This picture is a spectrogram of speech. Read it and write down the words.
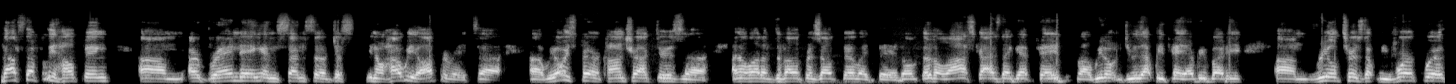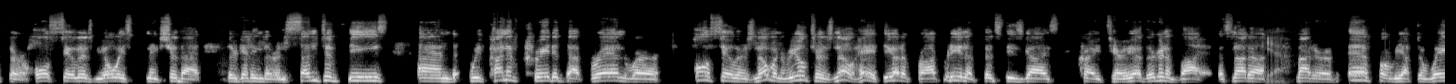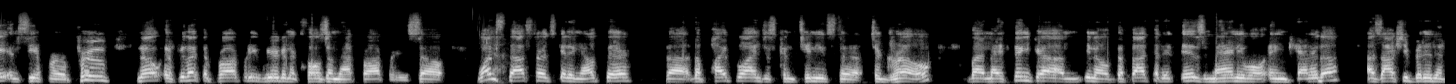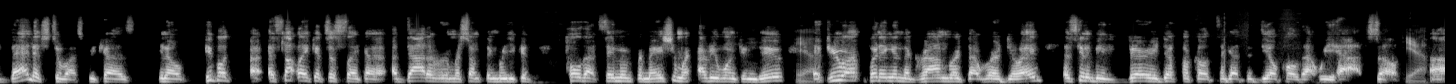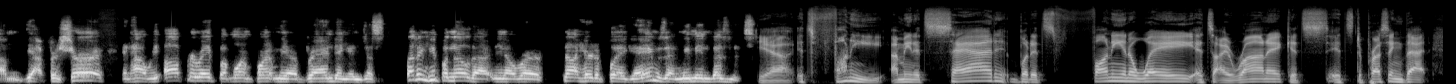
that's definitely helping um, our branding and sense of just you know how we operate. Uh, uh, we always pay our contractors. Uh, and a lot of developers out there like they they're the last guys that get paid. we don't do that. We pay everybody. Um, realtors that we work with or wholesalers, we always make sure that they're getting their incentive fees. And we've kind of created that brand where wholesalers know and realtors know, hey, if you got a property and it fits these guys' criteria, they're going to buy it. It's not a yeah. matter of if or we have to wait and see if we're approved. No, if we like the property, we're going to close on that property. So once yeah. that starts getting out there, the, the pipeline just continues to, to grow. But I think, um, you know, the fact that it is manual in Canada has actually been an advantage to us because, you know, people, uh, it's not like it's just like a, a data room or something where you could pull that same information where everyone can do. Yeah. If you aren't putting in the groundwork that we're doing, it's going to be very difficult to get the deal flow that we have. So, yeah, um, yeah, for sure, and how we operate, but more importantly, our branding and just letting people know that you know we're not here to play games and we mean business. Yeah, it's funny. I mean, it's sad, but it's funny in a way. It's ironic. It's it's depressing that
